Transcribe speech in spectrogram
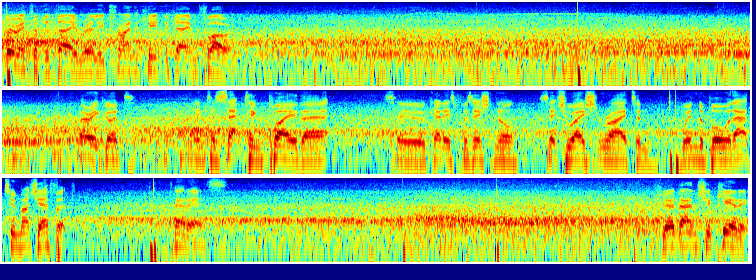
spirit of the day, really trying to keep the game flowing. Very good intercepting play there to get his positional situation right and win the ball without too much effort. Perez. Xherdan Shaqiri.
